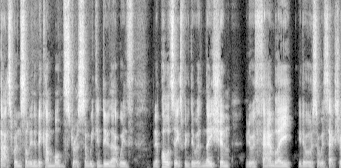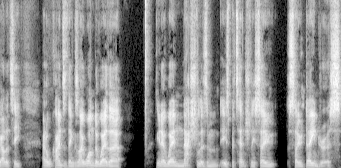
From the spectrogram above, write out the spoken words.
that's when suddenly they become monstrous. And we can do that with you know, politics, we can do it with nation, we do it with family, we do it with, with sexuality, and all kinds of things. And I wonder whether, you know, when nationalism is potentially so so dangerous,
